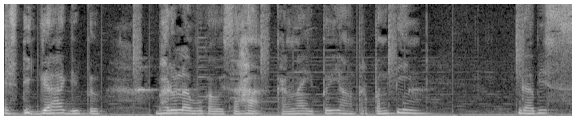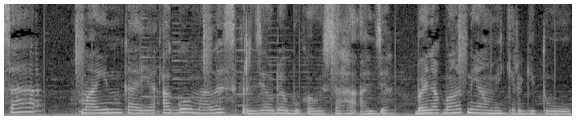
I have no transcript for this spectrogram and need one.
S3 gitu. Barulah buka usaha karena itu yang terpenting. Nggak bisa main kayak ah gue males kerja udah buka usaha aja. Banyak banget nih yang mikir gitu.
